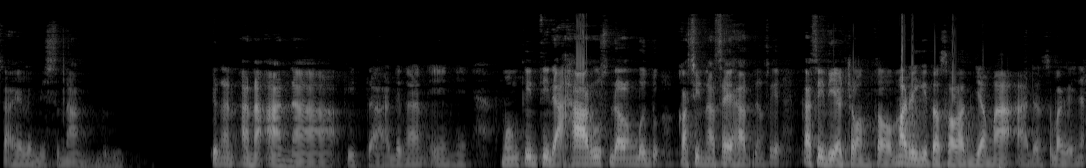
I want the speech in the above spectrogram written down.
Saya lebih senang begitu. Dengan anak-anak kita, dengan ini. Mungkin tidak harus dalam bentuk kasih nasihat dan sebagainya. Kasih dia contoh, mari kita sholat jamaah dan sebagainya.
